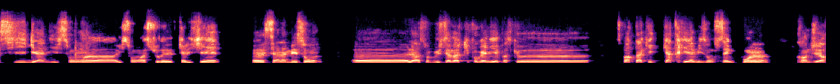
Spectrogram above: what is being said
S'ils gagnent, ils sont, ils sont assurés d'être qualifiés. C'est à la maison. Là, son but, c'est un match qu'il faut gagner parce que Spartak est quatrième, ils ont 5 points. Rangers,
